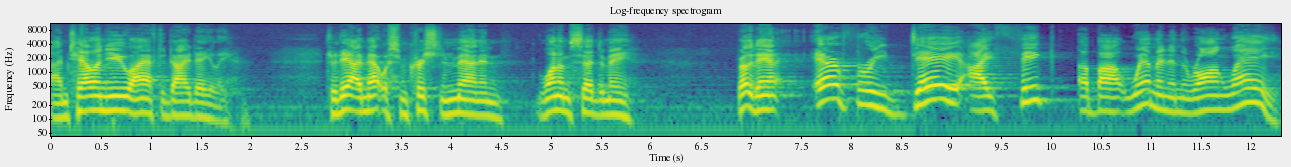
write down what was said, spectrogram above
I'm telling you, I have to die daily. Today I met with some Christian men, and one of them said to me, Brother Dan, every day I think about women in the wrong way.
